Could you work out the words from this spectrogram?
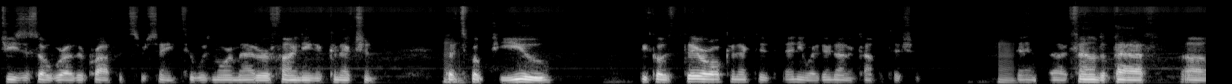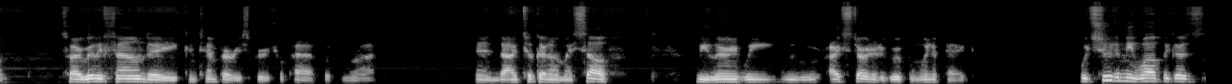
Jesus over other prophets or saints. It was more a matter of finding a connection that Mhm. spoke to you because they're all connected anyway. They're not in competition. Hmm. And I found a path. Um, so I really found a contemporary spiritual path with Murat. And I took it on myself. We learned, we, we were- I started a group in Winnipeg, which suited me well because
